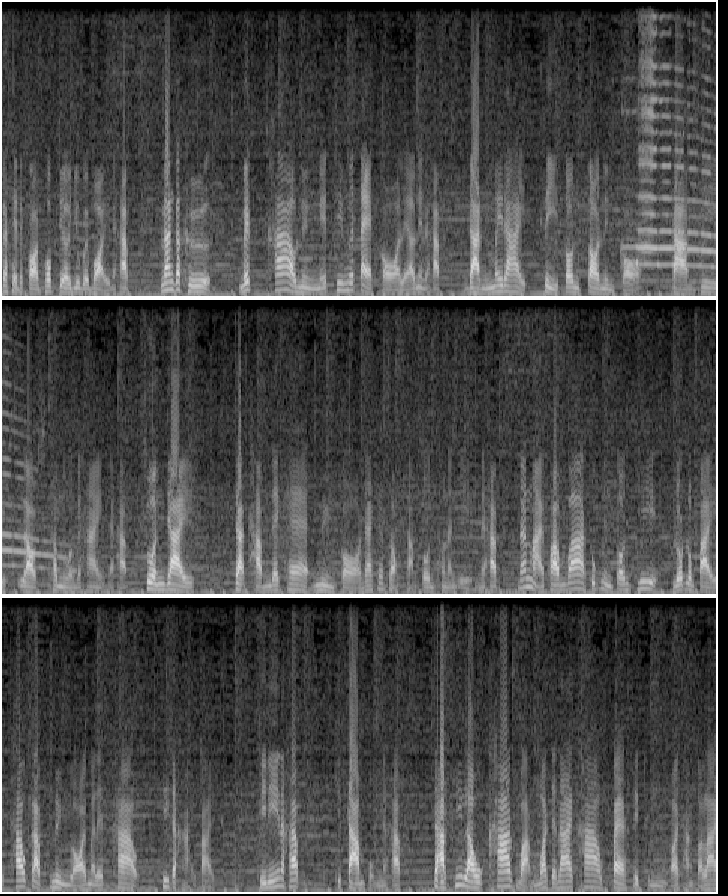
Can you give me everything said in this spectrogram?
เกษตรกรพบเจออยู่บ่อยๆนะครับนั่นก็คือเม็ดข้าว 1 เม็ดที่เมื่อแตกกอแล้วเนี่ยนะครับดันไม่ได้ 4 ต้นต่อ 1 กอ ตามที่เราคำนวณไว้ให้นะครับ ส่วนใหญ่ จะทำได้แค่ 1กอได้แค่ 2-3 ต้นเท่านั้นเองนะครับ นั่นหมายความว่าทุก 1 ต้นที่ลดลงไปเท่ากับ 100 เมล็ดข้าวที่จะหายไป ทีนี้นะครับคิดตามผมนะครับ จากที่เราคาดหวังว่าจะได้ข้าว 80-100 ถังต่อไร่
